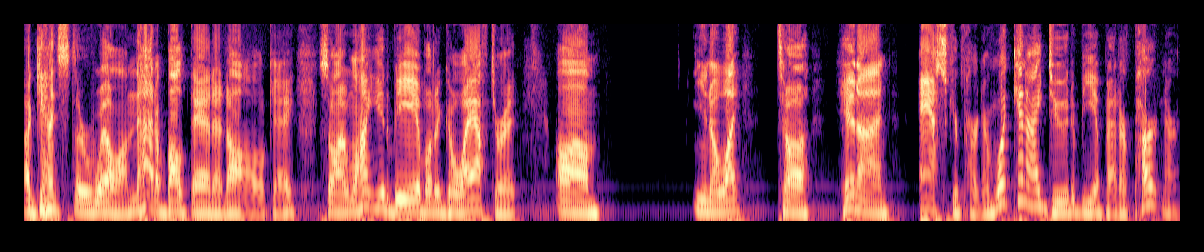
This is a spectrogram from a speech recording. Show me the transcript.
against their will. I'm not about that at all, okay? So I want you to be able to go after it. Um, you know what? To hit on ask your partner, what can I do to be a better partner?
